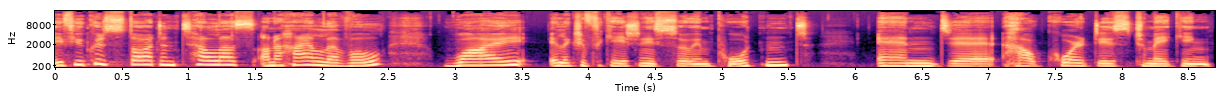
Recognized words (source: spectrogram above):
if you could start and tell us on a high level why electrification is so important and uh, how core it is to making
